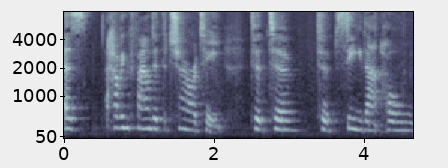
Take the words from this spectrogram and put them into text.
as having founded the charity to to to see that whole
